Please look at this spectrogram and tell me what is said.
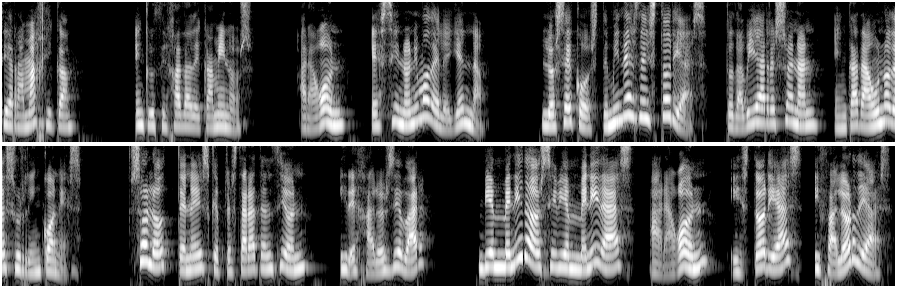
tierra mágica, encrucijada de caminos. Aragón es sinónimo de leyenda. Los ecos de miles de historias todavía resuenan en cada uno de sus rincones. Solo tenéis que prestar atención y dejaros llevar. Bienvenidos y bienvenidas a Aragón, Historias y Falordias.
